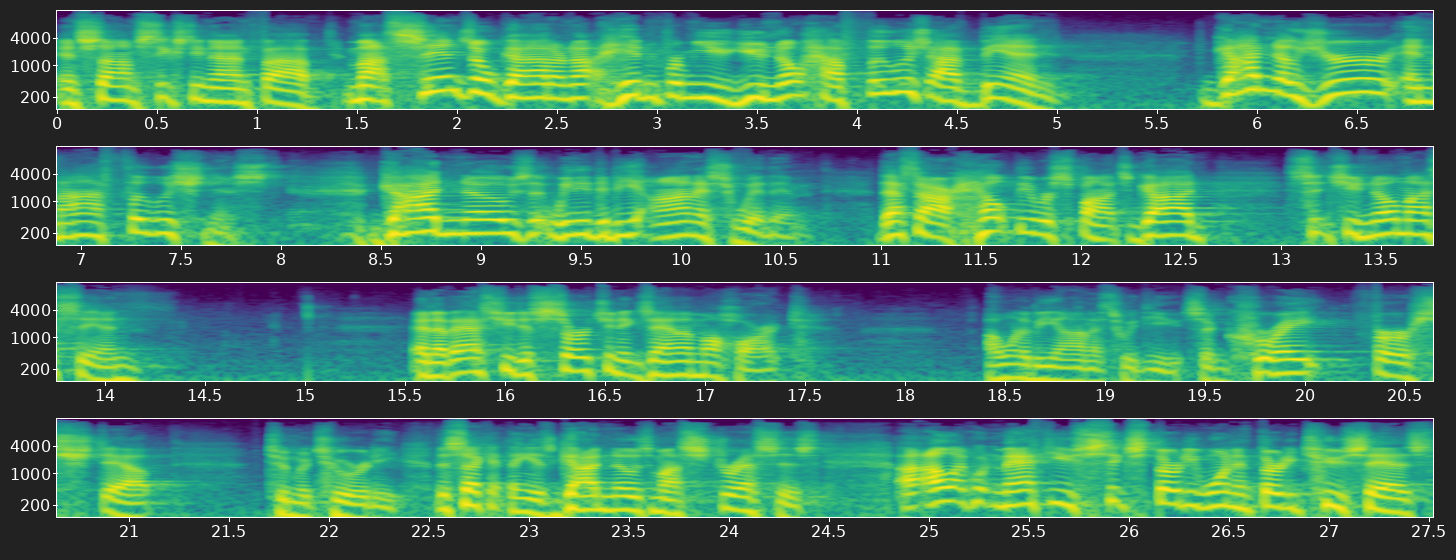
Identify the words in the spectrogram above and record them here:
in Psalm 69 5. My sins, O God, are not hidden from you. You know how foolish I've been. God knows your and my foolishness. God knows that we need to be honest with Him. That's our healthy response. God, since you know my sin, and I've asked you to search and examine my heart, I want to be honest with you. It's a great first step to maturity. The second thing is God knows my stresses. I, like what Matthew 6 31 and 32 says.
